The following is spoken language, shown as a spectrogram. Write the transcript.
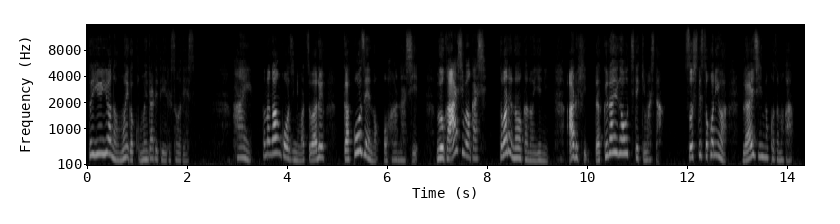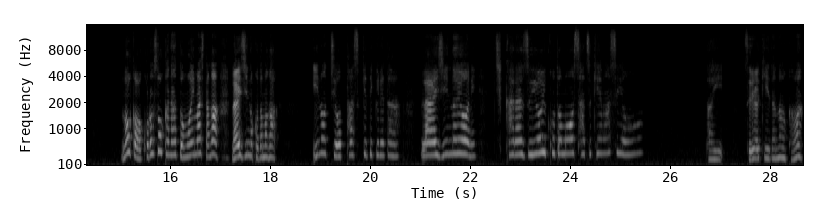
というような思いが込められているそうです。はい。その元光寺にまつわる学校勢のお話。昔々、とある農家の家に、ある日、落雷が落ちてきました。そしてそこには、雷神の子供が。農家は殺そうかなと思いましたが、雷神の子供が、命を助けてくれたら、雷神のように力強い子供を授けますよ。と言い、それを聞いた農家は、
